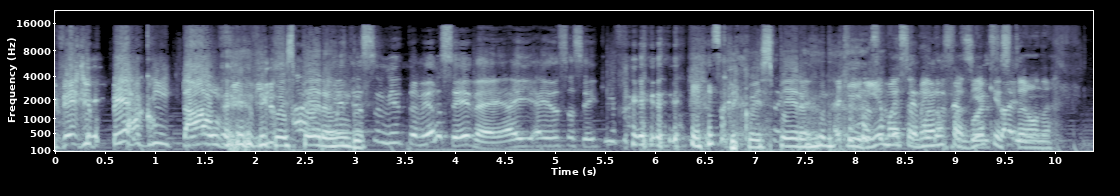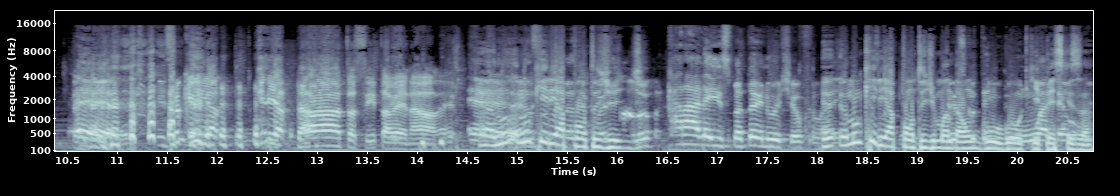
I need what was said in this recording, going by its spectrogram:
em vez de perguntar o Vinícius. Ficou esperando. Ah, eu sumido também, eu não sei, velho. Aí, aí eu só sei que. Ficou esperando. Queria, mas também não fazia questão, saiu. né? É, Não queria, queria tanto assim também, não. né? É, eu não, eu não queria a ponto de. de- Caralho, é isso, Plantão Inútil. Eu eu, eu não queria a ponto de mandar um Google um aqui até o pesquisar.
